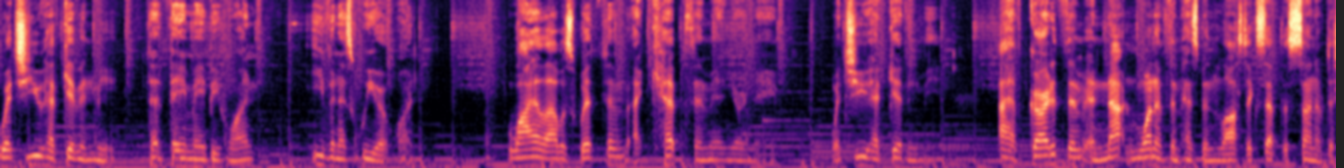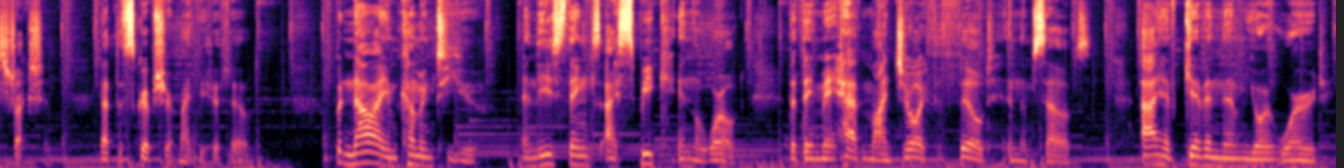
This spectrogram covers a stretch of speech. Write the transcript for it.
which you have given me, that they may be one even as we are one. While I was with them, I kept them in your name, which you had given me. I have guarded them, and not one of them has been lost except the son of destruction, that the scripture might be fulfilled. But now I am coming to you, and these things I speak in the world, that they may have my joy fulfilled in themselves. I have given them your word,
